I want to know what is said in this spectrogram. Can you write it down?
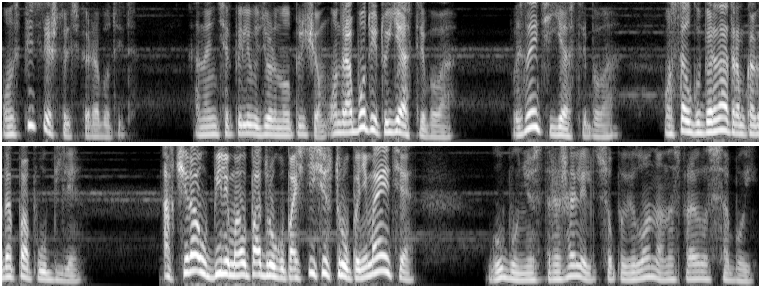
Он в Питере, что ли, теперь работает?» Она нетерпеливо дернула плечом. «Он работает у Ястребова. Вы знаете Ястребова?» Он стал губернатором, когда папу убили. А вчера убили мою подругу, почти сестру, понимаете? Губы у нее задрожали, лицо повело, но она справилась с собой.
